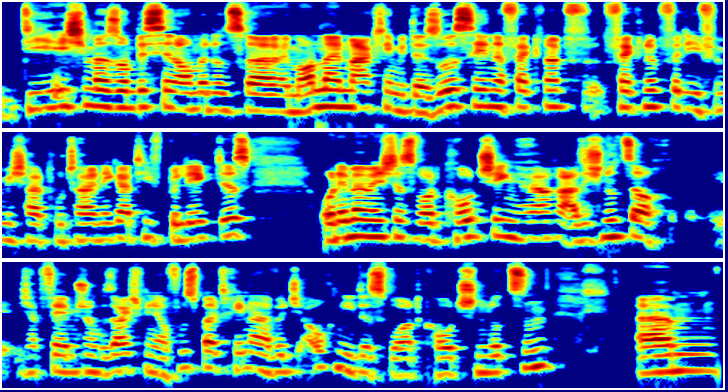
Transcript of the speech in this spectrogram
die ich immer so ein bisschen auch mit unserer im Online-Marketing, mit der Sur-Szene verknüpfe, verknüpfe, die für mich halt brutal negativ belegt ist. Und immer wenn ich das Wort Coaching höre, also ich nutze auch, ich habe es ja eben schon gesagt, ich bin ja Fußballtrainer, da würde ich auch nie das Wort Coachen nutzen. Ähm,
